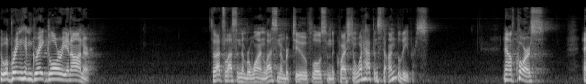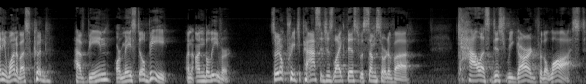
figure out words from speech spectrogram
who will bring him great glory and honor. So that's lesson number one. Lesson number two flows from the question what happens to unbelievers? Now, of course, any one of us could have been or may still be an unbeliever. So we don't preach passages like this with some sort of a callous disregard for the lost.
